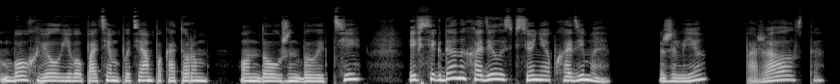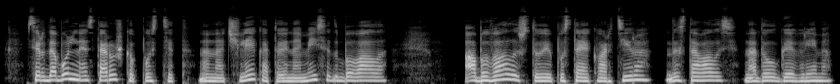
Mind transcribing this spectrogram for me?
Бог вел его по тем путям, по которым он должен был идти, и всегда находилось все необходимое. Жилье? Пожалуйста. Сердобольная старушка пустит на ночлег, а то и на месяц бывало. А бывало, что и пустая квартира доставалась на долгое время.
